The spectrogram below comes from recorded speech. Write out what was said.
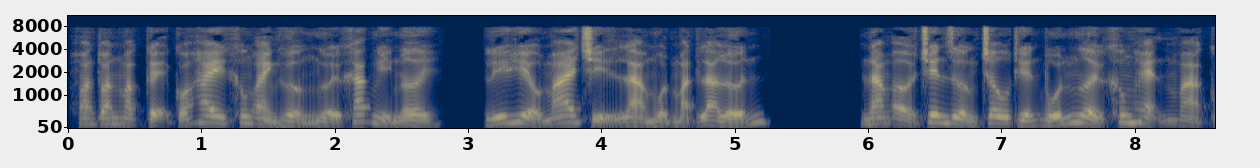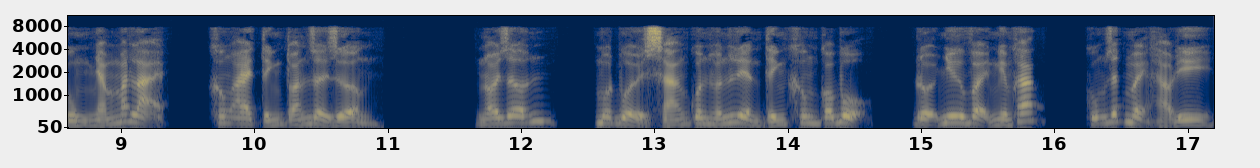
Hoàn toàn mặc kệ có hay không ảnh hưởng người khác nghỉ ngơi, Lý Hiểu Mai chỉ là một mặt la lớn. Nam ở trên giường Châu Thiến bốn người không hẹn mà cùng nhắm mắt lại, không ai tính toán rời giường. Nói giỡn, một buổi sáng quân huấn liền tính không có bộ, đội như vậy nghiêm khắc, cũng rất mệnh hảo đi.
